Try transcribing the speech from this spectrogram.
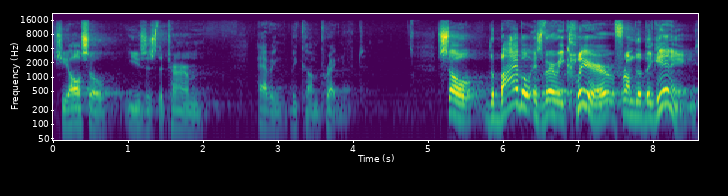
she also uses the term having become pregnant. So the Bible is very clear from the beginning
